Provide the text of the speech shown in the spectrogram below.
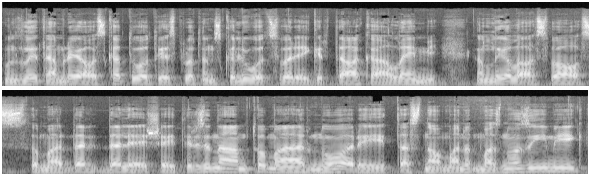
Un uz lietām reāli skatoties, protams, ka ļoti svarīgi ir tā, kā lemj gan lielās valsts, tomēr daļai šeit ir zinām, tomēr nu, arī tas nav maznozīmīgi,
